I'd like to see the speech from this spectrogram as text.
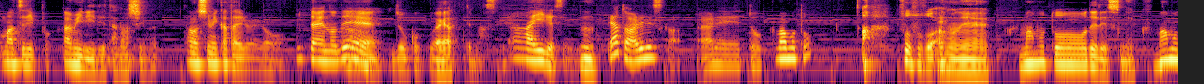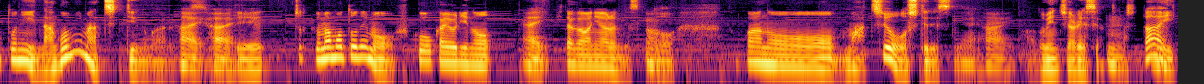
お祭りっぽく。ファミリーで楽しむ楽しみ方いろいろ。みたいので上国がやってますね。ああいいですね、うん。であとあれですか？あれえっと熊本？あそうそうそう。え？あのね熊本でですね熊本に和み町っていうのがあるんですよ、はいはい。でちょっと熊本でも福岡寄りのはい。北側にあるんですけど、うん。そこはあの町を押してですね、はい。アドベンチャーレースやってまして、うん。第1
